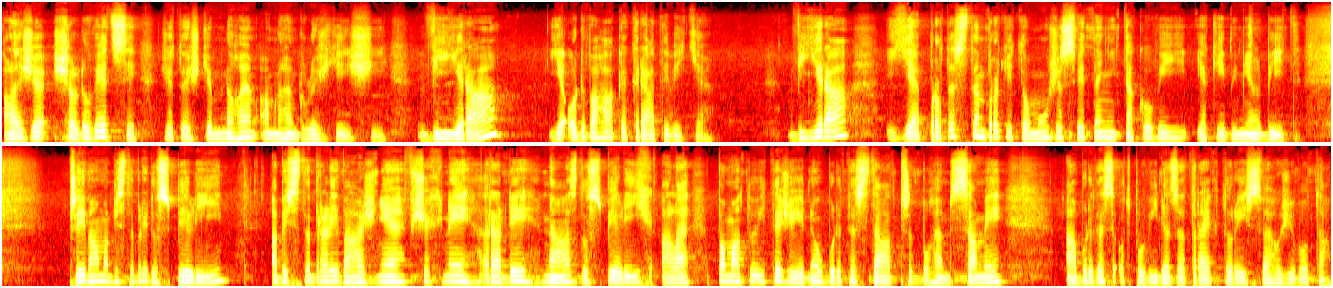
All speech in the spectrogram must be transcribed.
ale že šel do věci, že to je ještě mnohem a mnohem důležitější. Víra je odvaha ke kreativitě. Víra je protestem proti tomu, že svět není takový, jaký by měl být. Přeji vám, abyste byli dospělí, abyste brali vážně všechny rady nás, dospělých, ale pamatujte, že jednou budete stát před Bohem sami a budete se odpovídat za trajektorii svého života.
